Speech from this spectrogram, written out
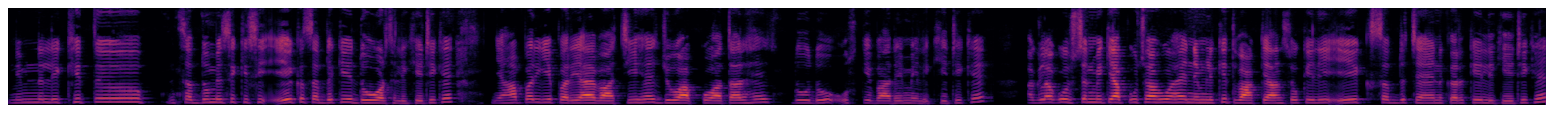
निम्नलिखित शब्दों में से किसी एक शब्द के दो अर्थ लिखिए, ठीक है? यहाँ पर ये पर्यायवाची है, जो आपको आता है दो दो उसके बारे में लिखिए, ठीक है? अगला क्वेश्चन में क्या पूछा हुआ है? निम्नलिखित वाक्यांशों के लिए एक शब्द चयन करके लिखिए, ठीक है?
